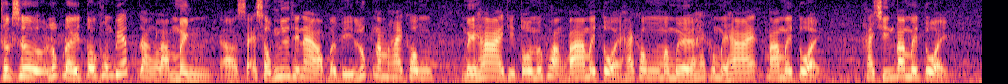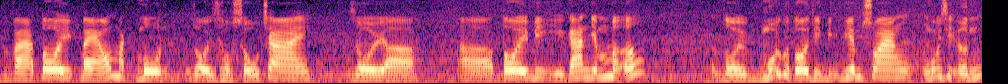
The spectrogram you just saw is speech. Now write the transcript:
Thực sự lúc đấy tôi không biết rằng là mình uh, sẽ sống như thế nào Bởi vì lúc năm 2012 thì tôi mới khoảng 30 tuổi 2010, 2012 ấy, 30 tuổi 29, 30 tuổi. Và tôi béo mặt mụn rồi xấu trai rồi uh, uh, tôi bị gan nhiễm mỡ rồi mũi của tôi thì bị viêm xoang mũi dị ứng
